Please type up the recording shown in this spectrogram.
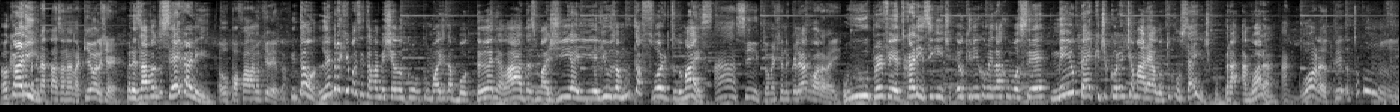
Ô, Carlinhos. Tá atazanando aqui, Oliver? Precisava do C, Carlinhos. Opa, fala, meu querido. Então, lembra que você tava mexendo com, com o mod da Botânia lá, das magias, e ele usa muita flor e tudo mais? Ah, sim, tô mexendo com ele agora, velho. Uh, perfeito. Carlinhos, seguinte, eu queria encomendar com você meio pack de corante amarelo. Tu consegue, tipo, pra agora? Agora? Eu, te, eu tô com um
